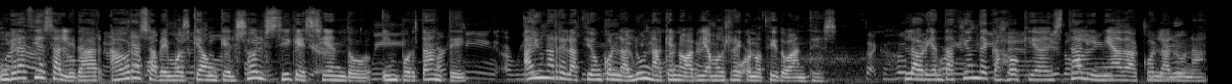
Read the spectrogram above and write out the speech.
Gracias al LIDAR, ahora sabemos que aunque el Sol sigue siendo importante, hay una relación con la Luna que no habíamos reconocido antes. La orientación de Cahokia está alineada con la Luna.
